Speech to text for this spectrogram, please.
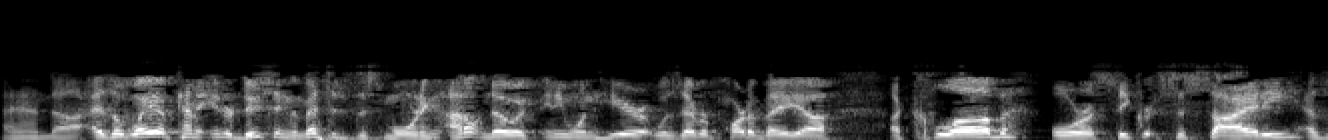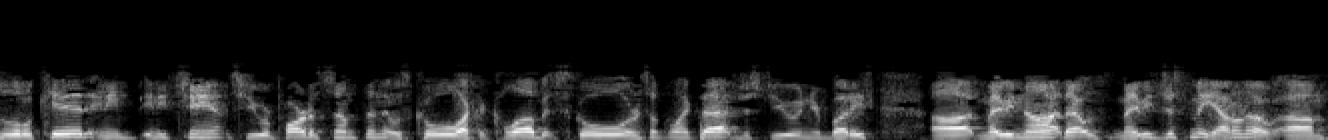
And uh, as a way of kind of introducing the message this morning, I don't know if anyone here was ever part of a uh, a club or a secret society as a little kid? Any any chance you were part of something that was cool, like a club at school or something like that? Just you and your buddies? Uh, maybe not. That was maybe just me. I don't know. Um,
